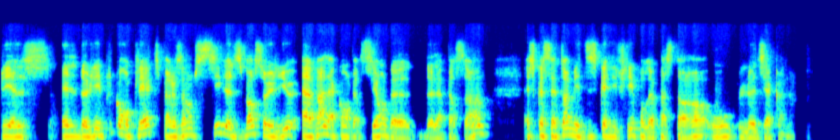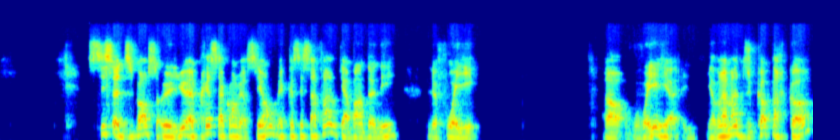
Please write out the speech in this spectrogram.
puis elle, devient plus complexe. Par exemple, si le divorce a eu lieu avant la conversion de la personne, est-ce que cet homme est disqualifié pour le pastorat ou le diaconat? Si ce divorce a eu lieu après sa conversion, mais que c'est sa femme qui a abandonné le foyer. Alors, vous voyez, il y, a, vraiment du cas par cas.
